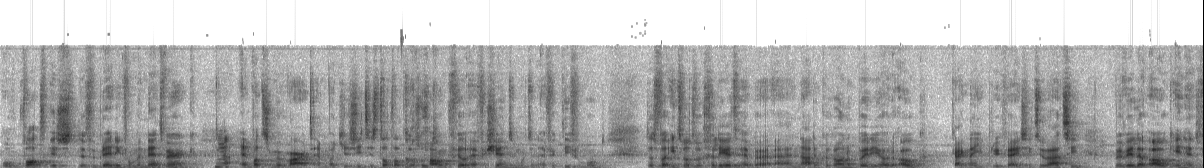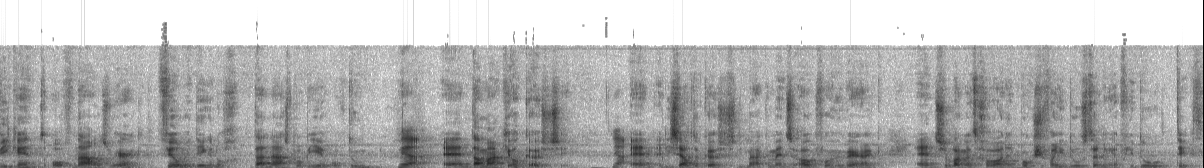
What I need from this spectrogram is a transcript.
Of wat is de verbreding van mijn netwerk? ja. En wat is me waard? En wat je ziet is dat dat Oh, dus gewoon veel efficiënter moet en effectiever moet. Dat is wel iets wat we geleerd hebben eh, na de coronaperiode ook. Kijk naar je privé-situatie. We willen ook in het weekend of na ons werk veel meer dingen nog daarnaast proberen of doen. ja. En daar maak je ook keuzes in. Ja. En, en diezelfde keuzes die maken mensen ook voor hun werk. En zolang het gewoon het boxje van je doelstelling of je doel tikt,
